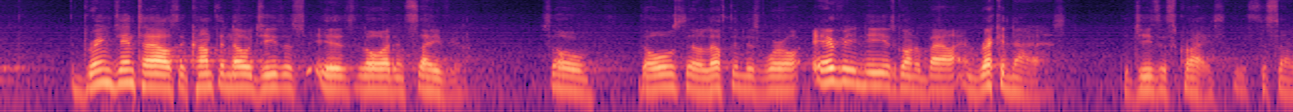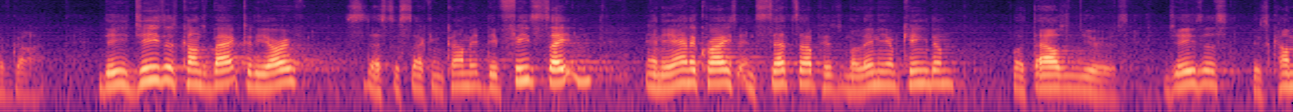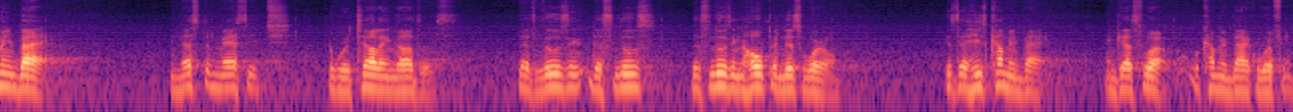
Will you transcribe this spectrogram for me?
to bring Gentiles to come to know Jesus is Lord and Savior. So those that are left in this world, every knee is going to bow and recognize that Jesus Christ is the Son of God. D, Jesus comes back to the earth, that's the second coming, defeats Satan and the Antichrist and sets up his millennium kingdom for a thousand years. Jesus is coming back. And that's the message that we're telling others. that's losing, that's, lose, that's losing hope in this world is that he's coming back. And guess what? We're coming back with him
